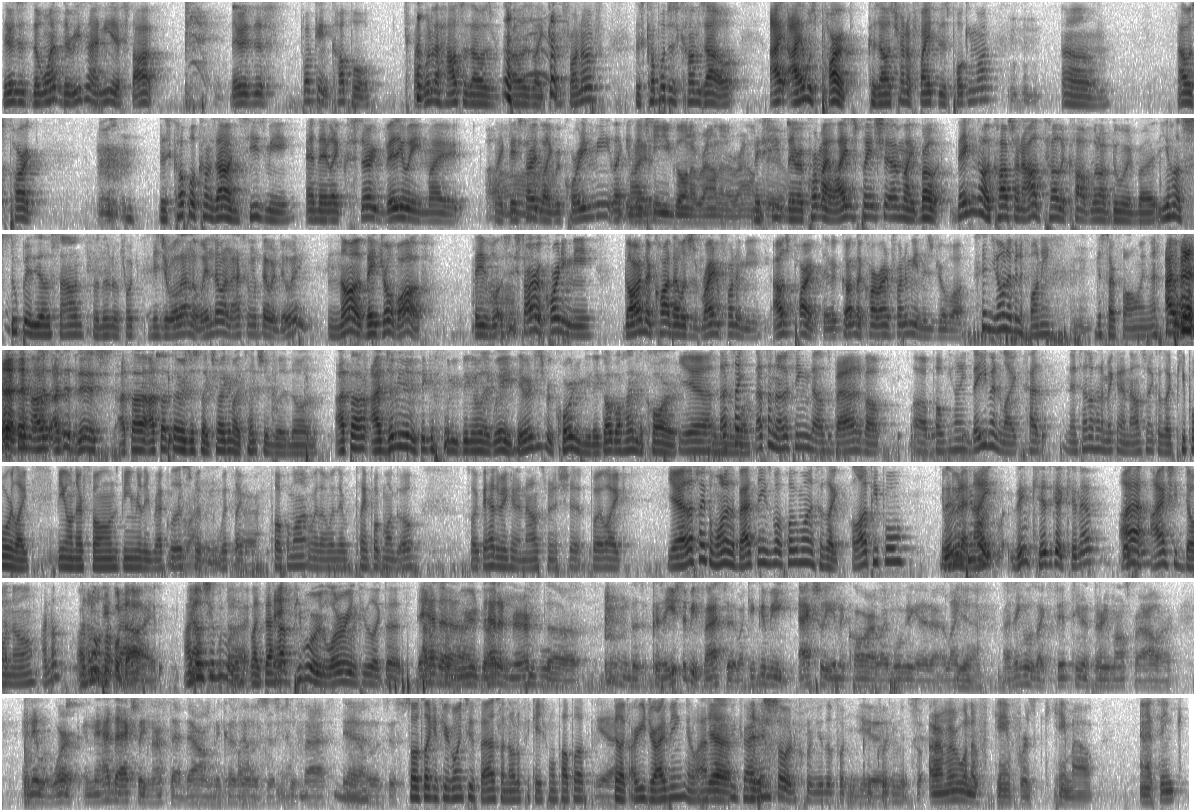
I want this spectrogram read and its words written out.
there's this the one the reason I needed to stop. There's this fucking couple, like one of the houses I was I was like in front of. This couple just comes out. I I was parked because I was trying to fight this Pokemon. Um, I was parked. this couple comes out and sees me, and they like start videoing my like they started like recording me like Because my, they've seen you going around and around. they too. see they record my license plate and shit. I'm like, bro, they can call the cops right now. I'll tell the cop what I'm doing, bro. You know how stupid it'll sound for them to fuck. Did you roll down the window and ask them what they were doing? No, they drove off. They they started recording me got in the car that was right in front of me. I was parked. They got in the car right in front of me and they just drove off. you know what would have been funny? Just start following them. I them. I, I did this. I thought I thought they were just like trying to get my attention, but no. I thought I genuinely didn't think of anything. I'm like, wait, they were just recording me. They got behind the car. Yeah, that's like walk. that's another thing that was bad about uh, Poke Hunting. They even like had Nintendo had to make an announcement because like people were like being on their phones, being really reckless with Driving, with like yeah. Pokemon when they, when they were playing Pokemon Go. So like they had to make an announcement and shit. But like, yeah, that's like the one of the bad things about Pokemon because like a lot of people they would do it at people, night. Didn't kids get kidnapped? I I actually don't know. I know. I I know know people died. I Yeah, know some people people died. like that. They- Have, people were luring people like that. They had That's so a weird. they had to nerf people- the because it used to be faster. Like you could be actually in the car, like moving it at uh, like Yeah. I think it was like 15 or 30 miles per hour, and it would work. And they had to actually nerf that down because it was just Yeah. too fast. Yeah, Yeah. it was just So it's like if you're going too fast, a notification will pop up. Yeah. Be like, "Are you driving?" It'll ask Yeah, you're and driving. it's so annoying. You're the fucking keep Yeah. clicking it. So I remember when the game first came out, and I think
